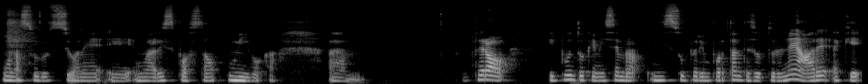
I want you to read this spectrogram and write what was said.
una soluzione e una risposta univoca. Um, però il punto che mi sembra super importante sottolineare è che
